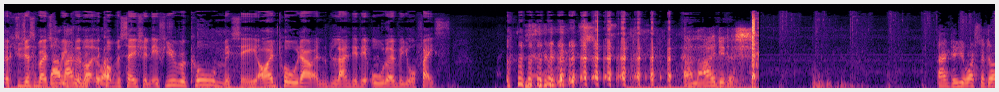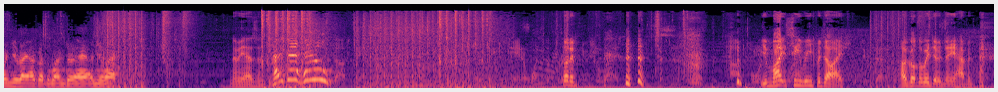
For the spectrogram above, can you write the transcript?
I can just imagine Nah, man, Reaper, like the conversation. If you recall, Missy, I pulled out and landed it all over your face. And I did it. Andy, you watch the door on your right, I've got the one uh, on your left. No, he hasn't. How the hell? Stop standing. Container once the Got him. is neutralized. Op four You might see Reaper die. successful. I got the window. No, you haven't.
